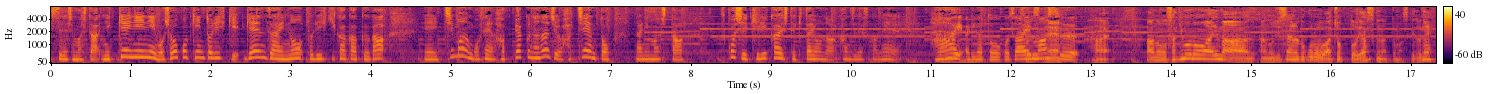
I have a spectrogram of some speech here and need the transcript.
失礼しました。日経225証拠金取引現在の取引価格が、えー、1万5878円となりました。少し切り返してきたような感じですかね。はい、ありがとうございます、ね、はい。あの先物は今あの実際のところはちょっと安くなってますけどね。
